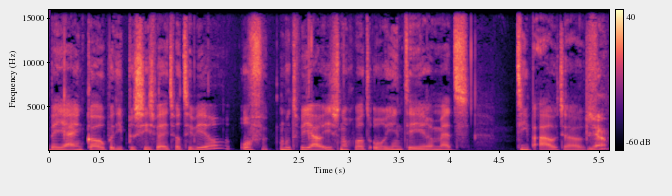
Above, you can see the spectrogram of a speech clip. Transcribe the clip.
Ben jij een koper die precies weet wat hij wil? Of moeten we jou eerst nog wat oriënteren met type auto's? ja,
